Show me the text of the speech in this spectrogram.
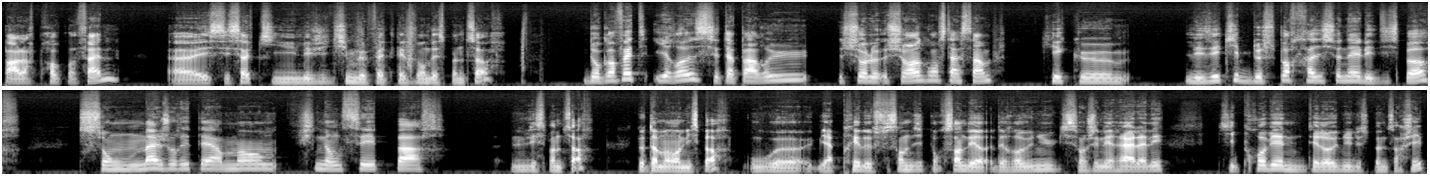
par leurs propres fans. Euh, et c'est ça qui légitime le fait qu'elles ont des sponsors. Donc en fait, Heroes s'est apparu sur, sur un constat simple, qui est que les équipes de sport traditionnels et d'e-sport sont majoritairement financées par les sponsors, notamment dans l'e-sport, où euh, il y a près de 70% des, revenus qui sont générés à l'année qui proviennent des revenus de sponsorship.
